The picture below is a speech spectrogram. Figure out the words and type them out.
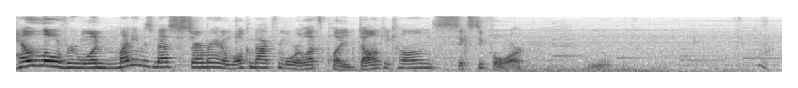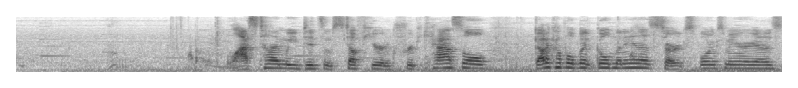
Hello everyone, my name is Master Starman and welcome back for more Let's Play Donkey Kong 64. Last time we did some stuff here in Creepy Castle, got a couple of gold bananas, started exploring some areas,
